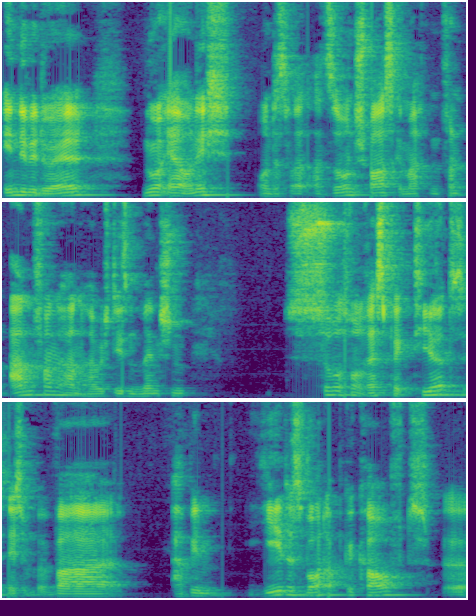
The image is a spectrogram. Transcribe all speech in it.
individuell, nur er und ich. Und es hat so einen Spaß gemacht. Und von Anfang an habe ich diesen Menschen sowas von respektiert. Ich war, habe ihm jedes Wort abgekauft. Äh,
